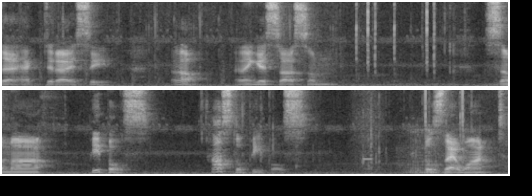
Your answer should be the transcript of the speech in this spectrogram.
the heck did I see? Oh, I think I saw some, some, uh, peoples. Hostile peoples. Peoples that want,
